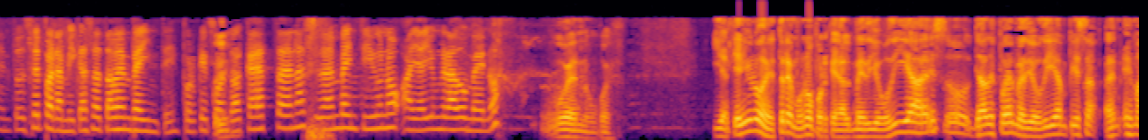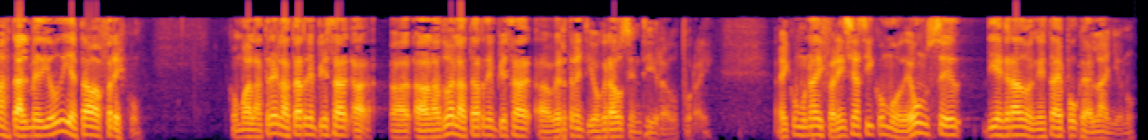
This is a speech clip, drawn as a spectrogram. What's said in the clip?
Entonces para mi casa estaba en 20, porque cuando acá está en la ciudad en 21, ahí hay un grado menos. Bueno, pues. Y aquí hay unos extremos, ¿no? Porque al mediodía, eso, ya después del mediodía empieza, es más, hasta el mediodía estaba fresco. Como a las 3 de la tarde empieza, a, a, las 2 de la tarde empieza a haber 32 grados centígrados por ahí. Hay como una diferencia así como de 11, 10 grados en esta época del año, ¿no?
